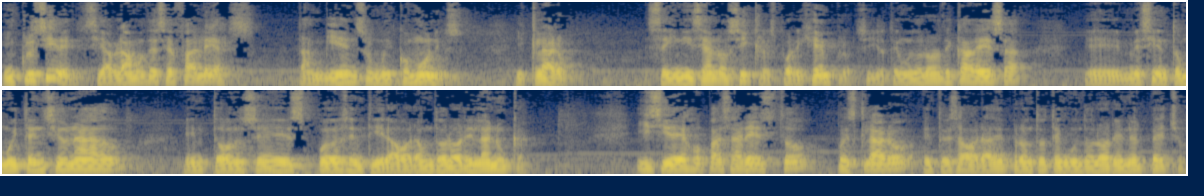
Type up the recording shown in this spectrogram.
Inclusive, si hablamos de cefaleas, también son muy comunes. Y claro, se inician los ciclos. Por ejemplo, si yo tengo un dolor de cabeza, eh, me siento muy tensionado, entonces puedo sentir ahora un dolor en la nuca. Y si dejo pasar esto, pues claro, entonces ahora de pronto tengo un dolor en el pecho.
